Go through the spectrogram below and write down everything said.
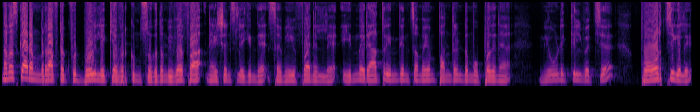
നമസ്കാരം. റാഫ്ടക് ഫുട്ബോളിലേക്ക് അവർക്കും സ്വാഗതം. വിവേഫ നേഷൻസ് ലീഗിന്റെ സെമി ഫൈനലിൽ ഇന്ന് രാത്രി ഇന്ത്യൻ സമയം പന്ത്രണ്ട് മുപ്പതിന് മ്യൂണിക്കിൽ വെച്ച് പോർച്ചുഗൽ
